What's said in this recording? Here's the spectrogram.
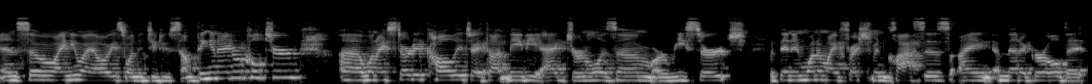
And so I knew I always wanted to do something in agriculture. Uh, when I started college, I thought maybe ag journalism or research. But then in one of my freshman classes, I met a girl that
